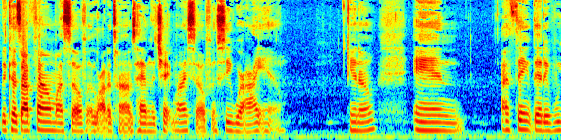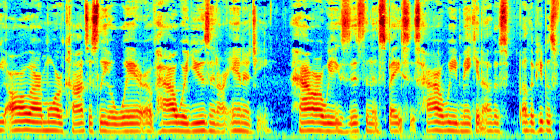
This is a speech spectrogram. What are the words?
because I found myself a lot of times having to check myself and see where I am, you know? And I think that if we all are more consciously aware of how we're using our energy, how are we existing in spaces? How are we making others other people's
